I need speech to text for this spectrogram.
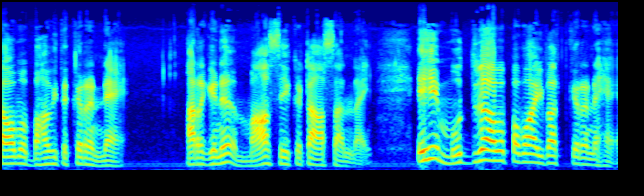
තවම භාවිත කර නෑ. අරගෙන මාසයකට ආසන්නයි. එහි මුද්‍රාව පවා ඉවත් කර නැහැ.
